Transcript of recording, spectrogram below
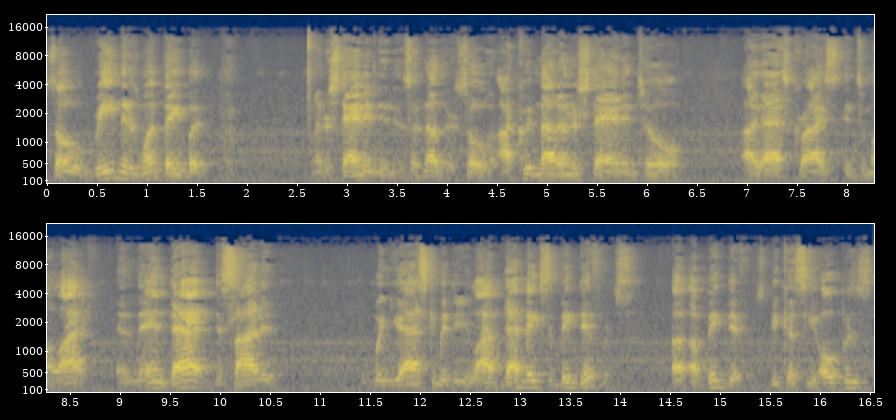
So reading it is one thing, but understanding it is another. So I could not understand until I asked Christ into my life. And then that decided when you ask him into your life, that makes a big difference. A, a big difference because he opens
